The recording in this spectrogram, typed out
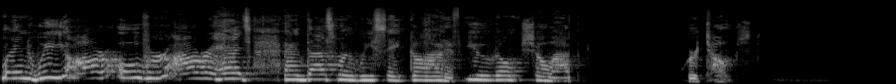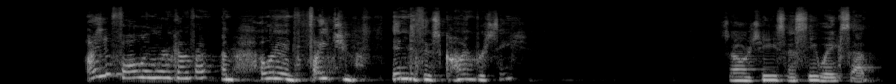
when we are over our heads. And that's when we say, God, if you don't show up, we're toast. Are you following where I'm coming from? I'm, I want to invite you into this conversation. So Jesus, he wakes up.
